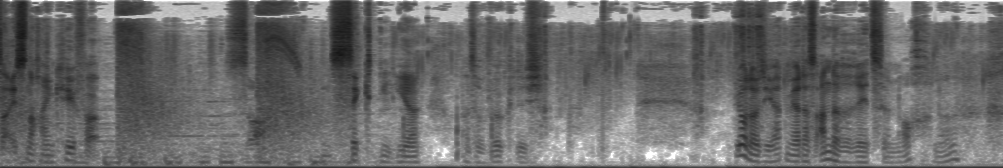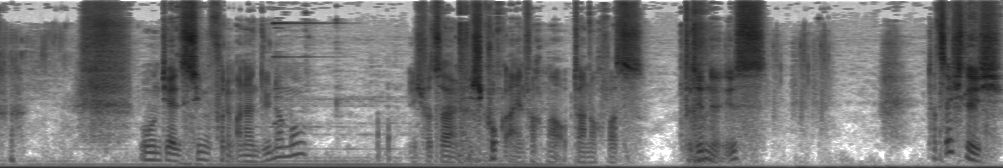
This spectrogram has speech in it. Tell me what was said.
Da ist noch ein Käfer. So. Insekten hier. Also wirklich. Ja, Leute, hier hatten wir das andere Rätsel noch, ne? Und ja, jetzt ziehen wir vor dem anderen Dynamo. Ich würde sagen, ich gucke einfach mal, ob da noch was drinne ist. Tatsächlich.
